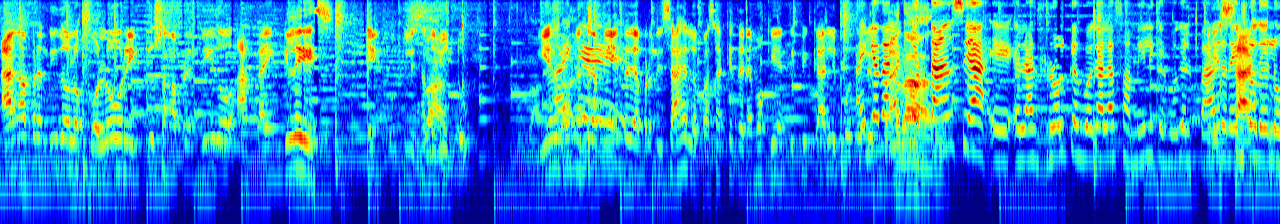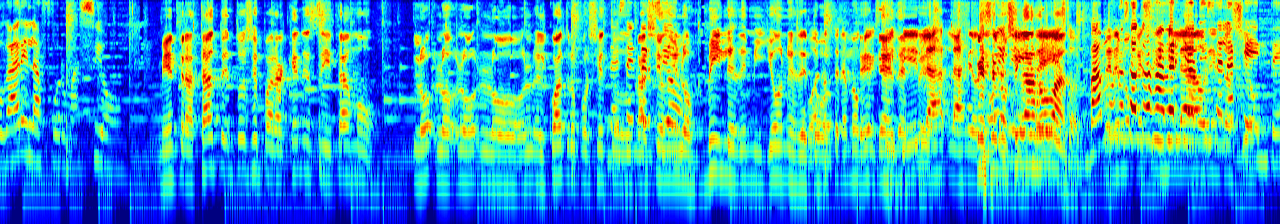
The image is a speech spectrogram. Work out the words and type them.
han aprendido los colores, incluso han aprendido hasta inglés en, utilizando Jugando. YouTube. Y eso Hay es una que- herramienta de aprendizaje, lo que pasa es que tenemos que identificarlo y ponerle Hay que Claro. importancia eh, al rol que juega la familia y que juega el padre Exacto. dentro del hogar en la formación. Mientras tanto, entonces, ¿para qué necesitamos lo- lo- lo- lo- el 4% de educación inversión. y los miles de millones de Bueno, tenemos de- que de- de exigir pesos? la- la Que se nos sigan de robando. Vamos Tenemos nosotros a ver exigir qué dice la gente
